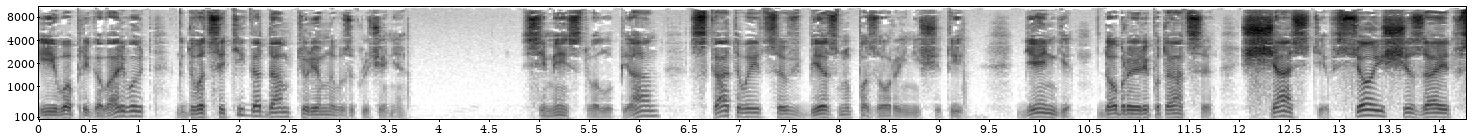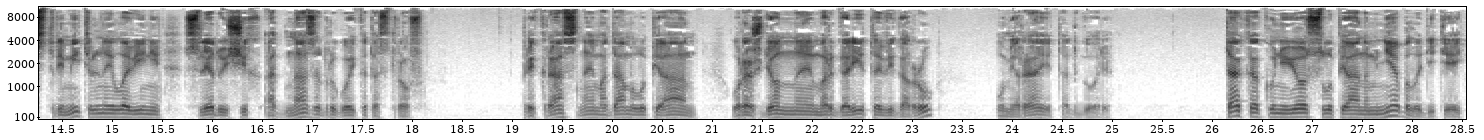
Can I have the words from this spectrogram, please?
и его приговаривают к двадцати годам тюремного заключения. Семейство Лупиан скатывается в бездну позора и нищеты. Деньги, добрая репутация, счастье — все исчезает в стремительной лавине, следующих одна за другой катастроф. Прекрасная мадам Лупиан, урожденная Маргарита Вигару, умирает от горя. Так как у нее с Лупианом не было детей,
